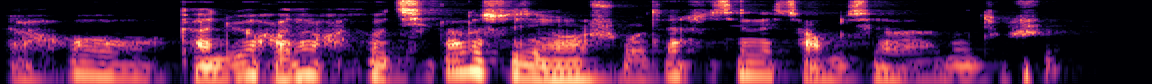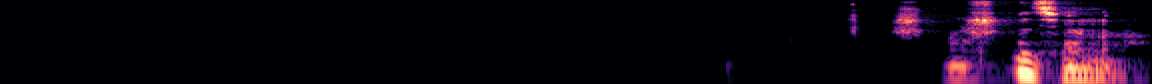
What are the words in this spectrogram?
然后感觉好像还有其他的事情要说，但是现在想不起来了，就是什么事情呢？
